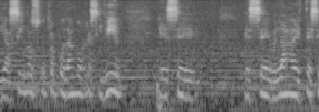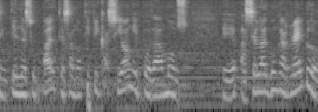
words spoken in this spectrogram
y así nosotros podamos recibir ese, ese este sentir de su parte, esa notificación y podamos eh, hacer algún arreglo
